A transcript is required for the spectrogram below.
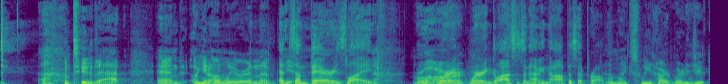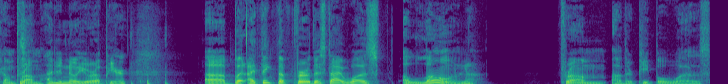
uh, to that, and oh, you know, and we were in the. And some bear is like wearing wearing glasses and having the opposite problem. I'm like, sweetheart, where did you come from? I didn't know you were up here. Uh, but I think the furthest I was alone from other people was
